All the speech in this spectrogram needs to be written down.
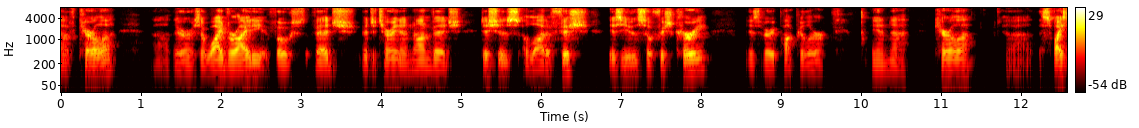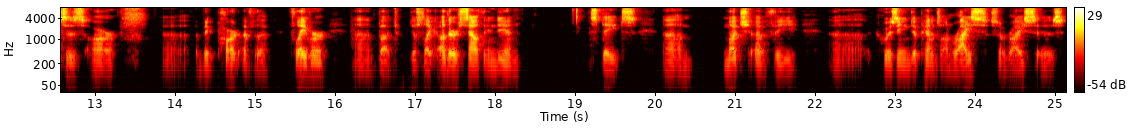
of Kerala, uh, there is a wide variety of both veg, vegetarian, and non-veg dishes. A lot of fish is used, so fish curry is very popular in Kerala. Uh, the spices are uh, a big part of the flavor, uh, but just like other South Indian states, um, much of the uh, cuisine depends on rice. So rice is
